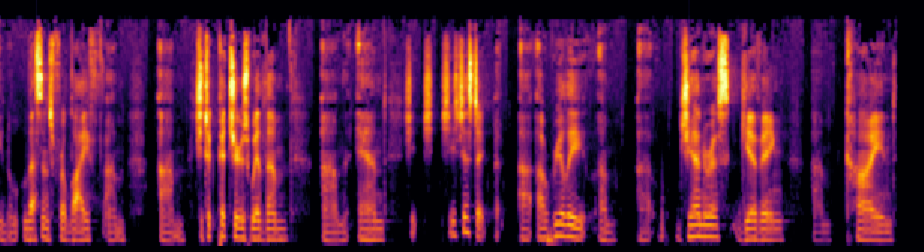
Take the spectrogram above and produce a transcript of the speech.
you know lessons for life. Um, um, she took pictures with them, um, and she, she, she's just a, a, a really um, generous, giving, um, kind,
